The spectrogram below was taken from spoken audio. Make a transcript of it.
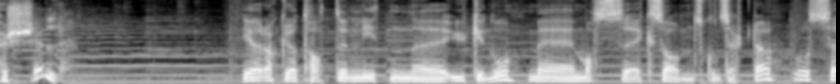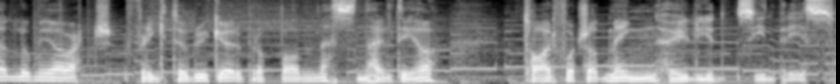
hørsel. Jeg har akkurat hatt en liten eh, uke nå med masse eksamenskonserter, og selv om jeg har vært flink til å bruke ørepropper nesten hele tida, tar fortsatt mengden høy lyd sin pris.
